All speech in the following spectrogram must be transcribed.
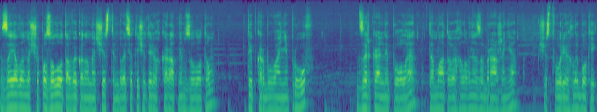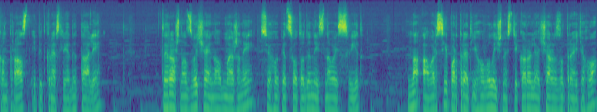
Заявлено, що позолота виконана чистим 24-каратним золотом, тип карбування Proof, дзеркальне поле та матове головне зображення, що створює глибокий контраст і підкреслює деталі. Тираж надзвичайно обмежений, всього 500 одиниць на весь світ. На аверсі портрет його величності короля Чарльза III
